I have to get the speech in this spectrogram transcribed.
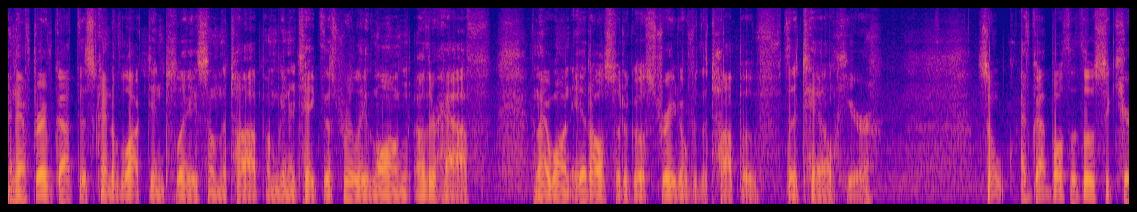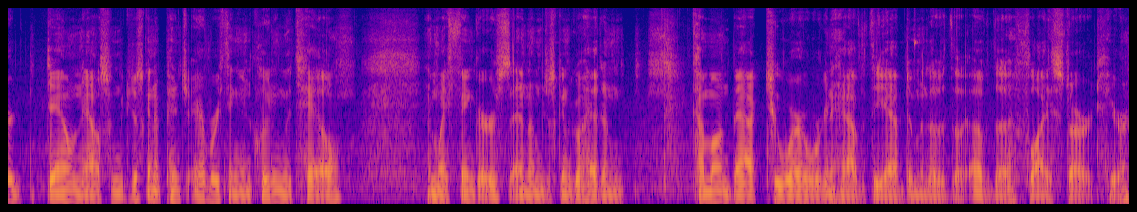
And after I've got this kind of locked in place on the top, I'm going to take this really long other half, and I want it also to go straight over the top of the tail here. So I've got both of those secured down now, so I'm just going to pinch everything, including the tail, in my fingers, and I'm just going to go ahead and come on back to where we're going to have the abdomen of the, of the fly start here.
